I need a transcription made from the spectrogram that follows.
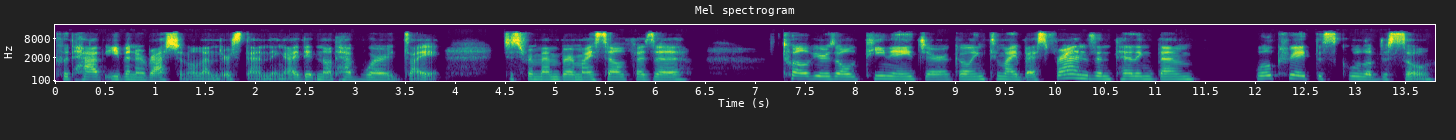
could have even a rational understanding. I did not have words. I just remember myself as a 12 years old teenager going to my best friends and telling them, we'll create the school of the soul.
